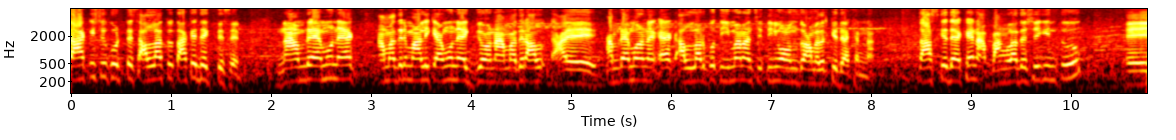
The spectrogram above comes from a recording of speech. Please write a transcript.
যা কিছু করতেছে, আল্লাহ তো তাকে দেখতেছেন। না, আমরা এমন এক, আমাদের মালিক এমন একজন, আমাদের আমরা এমন এক আল্লাহর প্রতি ইমান আনছি, তিনি অন্ধ, আমাদেরকে দেখেন না। তা আজকে দেখেন, বাংলাদেশে কিন্তু এই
